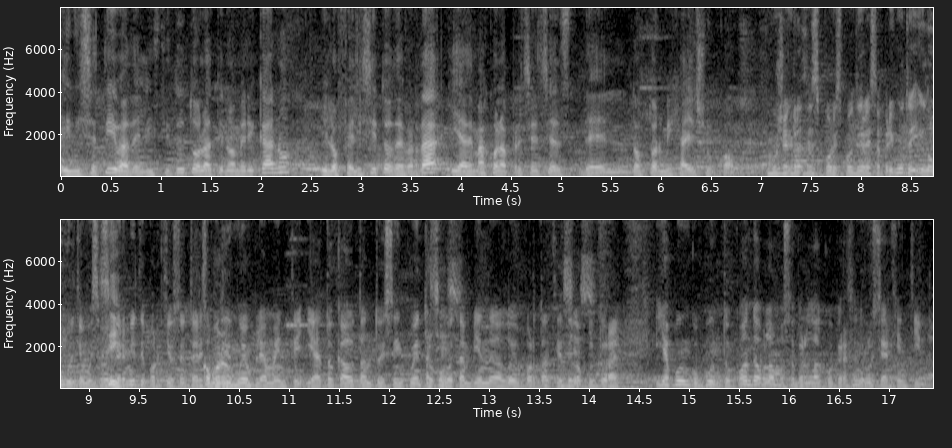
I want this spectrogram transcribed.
iniciativa del Instituto Latinoamericano y lo felicito de verdad y además con la presencia del, doctor Mikhail Shukov. Muchas gracias por responder a esa pregunta y lo último, si me permite, porque usted ha respondido muy ampliamente y ha tocado tanto ese encuentro como también lo importante de lo cultural. Y ya pongo un punto, cuando hablamos sobre la cooperación Rusia-Argentina,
